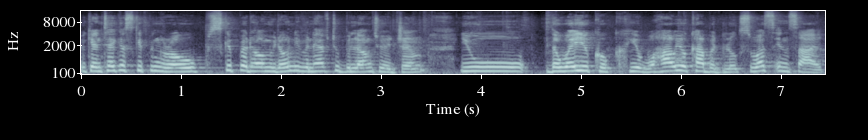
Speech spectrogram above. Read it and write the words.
You can take a skipping rope, skip at home. You don't even have to belong to a gym. You the way you cook, you, how your cupboard looks, what's inside.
